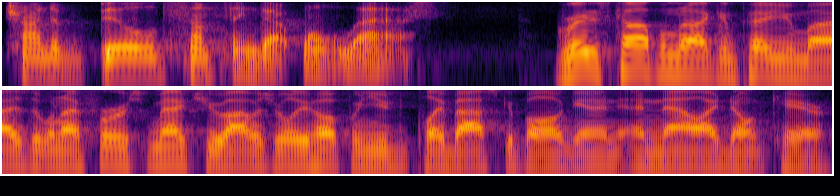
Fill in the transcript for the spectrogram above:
trying to build something that won't last. Greatest compliment I can pay you, Maya, is that when I first met you, I was really hoping you'd play basketball again, and now I don't care.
